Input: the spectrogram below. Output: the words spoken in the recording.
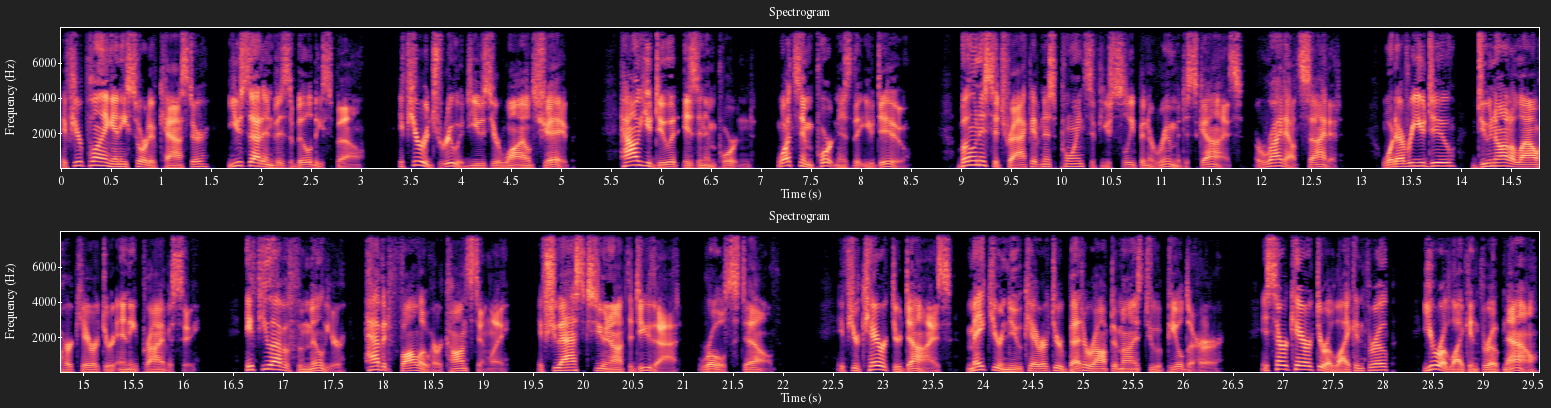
If you're playing any sort of caster, use that invisibility spell. If you're a druid, use your wild shape. How you do it isn't important. What's important is that you do. Bonus attractiveness points if you sleep in a room in disguise, or right outside it. Whatever you do, do not allow her character any privacy. If you have a familiar, have it follow her constantly. If she asks you not to do that, roll stealth. If your character dies, make your new character better optimized to appeal to her. Is her character a lycanthrope? You're a lycanthrope now.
